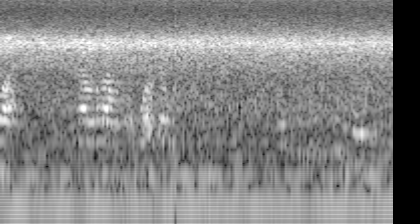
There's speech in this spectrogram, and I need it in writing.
哇，Thank you.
